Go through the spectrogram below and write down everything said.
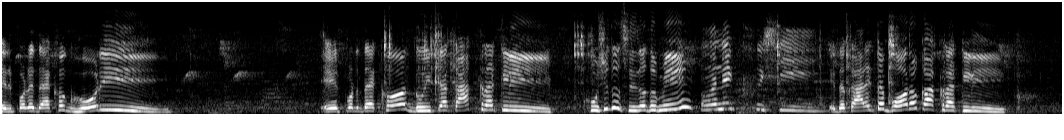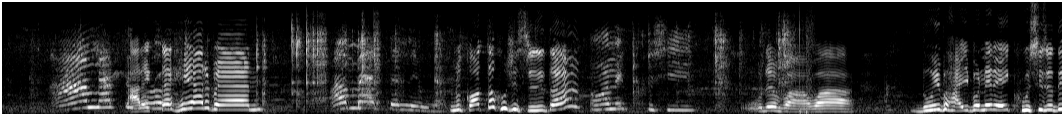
এরপরে দেখো ঘড়ি। এরপরে দেখো দুইটা কাকড়া ক্লিপ। খুশি তো শ্রীতা তুমি? অনেক খুশি। দেখো আরেকটা বড় কাকড়া ক্লিপ। আরেকটা হেয়ার ব্যান্ড। তুমি কত খুশি সৃজিতা? অনেক খুশি। ওরে বাবা দুই ভাই বোনের এই খুশি যদি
